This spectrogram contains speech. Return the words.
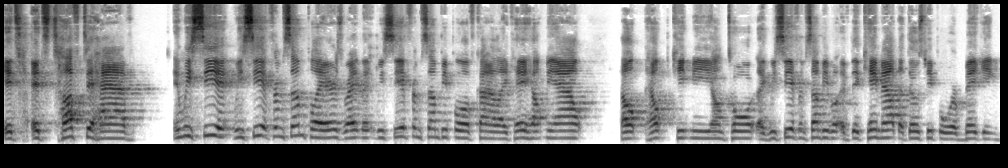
it's it's tough to have and we see it we see it from some players right? We see it from some people of kind of like hey help me out. Help help keep me on tour. Like we see it from some people if it came out that those people were making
